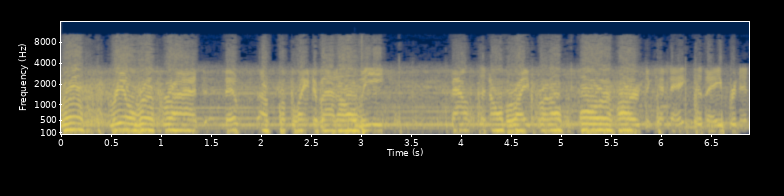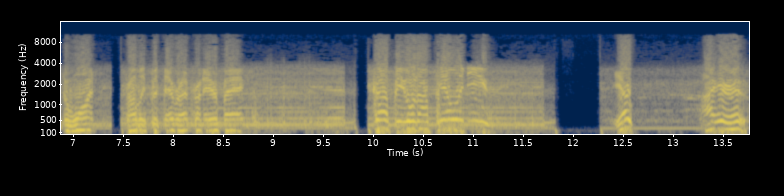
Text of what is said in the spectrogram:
Rough, real rough ride I've complained about all week. Bouncing on the right front off the floor, hard to connect to the apron into one. Probably put that right front airbag. Copy what I'm telling you. Yep, I hear it.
